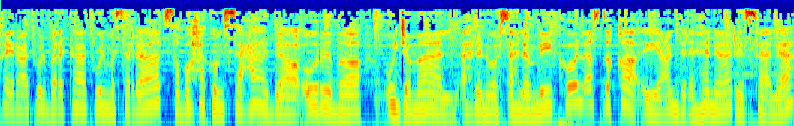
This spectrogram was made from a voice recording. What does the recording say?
الخيرات والبركات والمسرات. صباحكم سعادة ورضا وجمال. أهلا وسهلا بكل أصدقائي عندنا هنا رسالة.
